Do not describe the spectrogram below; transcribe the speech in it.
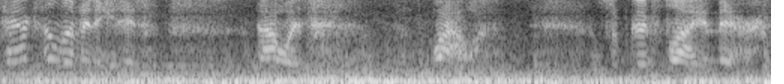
Contacts eliminated. That was. Wow. Some good flying there.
